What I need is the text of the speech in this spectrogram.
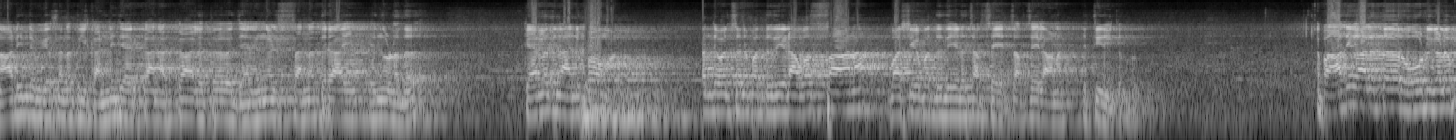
നാടിന്റെ വികസനത്തിൽ കണ്ണു ചേർക്കാൻ അക്കാലത്ത് ജനങ്ങൾ സന്നദ്ധരായി എന്നുള്ളത് കേരളത്തിന് അനുഭവമാണ്. പഞ്ചവത്സര പദ്ധതിയുടെ അവസാന വാർഷിക പദ്ധതിയുടെ ചർച്ച ചർച്ചയിലാണ് എത്തി നിൽക്കുന്നത്. അപ്പോൾ ആദ്യകാലത്ത് റോഡുകളും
